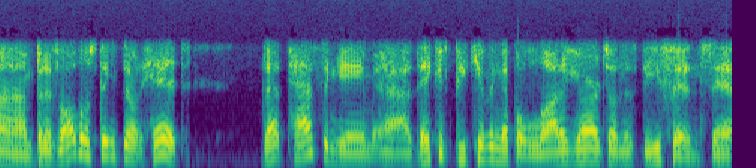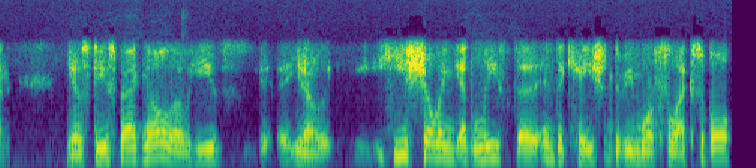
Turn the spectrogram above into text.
Um, but if all those things don't hit, that passing game, uh, they could be giving up a lot of yards on this defense. And you know, Steve Spagnuolo, he's you know he's showing at least an indication to be more flexible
